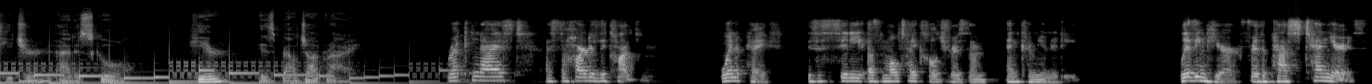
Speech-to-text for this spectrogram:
teacher at his school. Here is Baljot Rai. Recognized as the heart of the continent, Winnipeg is a city of multiculturalism and community. Living here for the past 10 years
